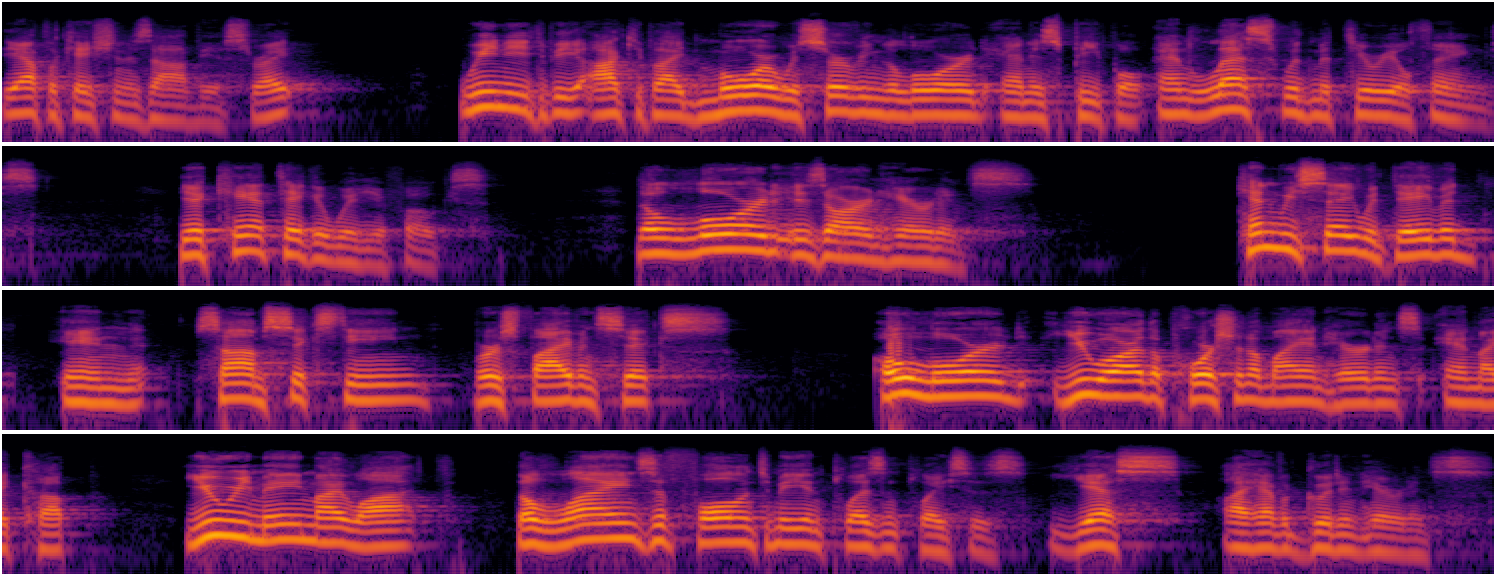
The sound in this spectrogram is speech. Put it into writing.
The application is obvious, right? We need to be occupied more with serving the Lord and his people and less with material things. You can't take it with you, folks. The Lord is our inheritance. Can we say with David in Psalm 16, verse 5 and 6, O Lord, you are the portion of my inheritance and my cup. You remain my lot. The lines have fallen to me in pleasant places. Yes, I have a good inheritance.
